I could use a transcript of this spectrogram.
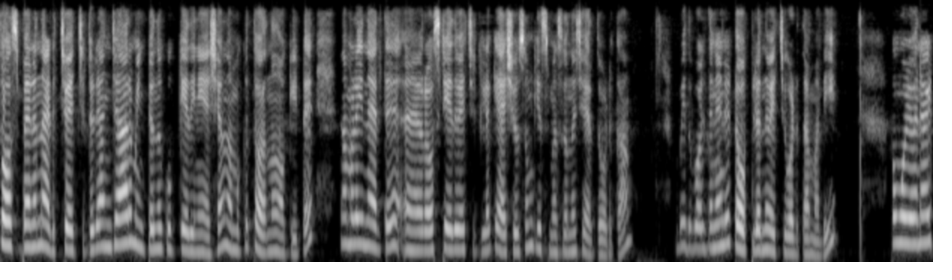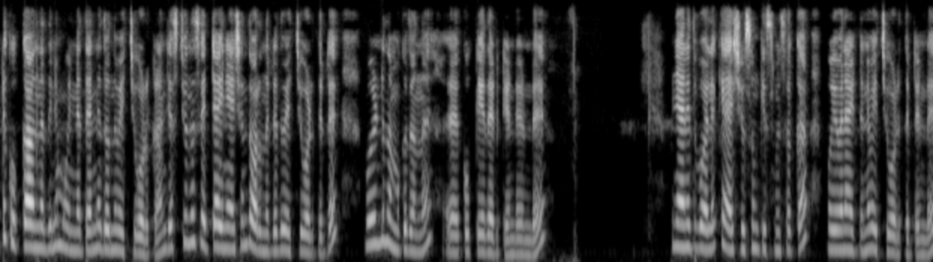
സോസ് പാൻ ഒന്ന് അടിച്ചു വെച്ചിട്ട് ഒരു അഞ്ചാറ് മിനിറ്റ് ഒന്ന് കുക്ക് ചെയ്തതിന് ശേഷം നമുക്ക് തുറന്ന് നോക്കിയിട്ട് നമ്മൾ ഈ നേരത്തെ റോസ്റ്റ് ചെയ്ത് വെച്ചിട്ടുള്ള കാഷ്യൂസും കിസ്മിസും ഒന്ന് ചേർത്ത് കൊടുക്കാം. അപ്പോൾ ഇതുപോലെ തന്നെ അതിന്റെ ടോപ്പിലൊന്ന് വെച്ച് കൊടുത്താൽ മതി. അപ്പോൾ മുഴുവനായിട്ട് കുക്കാവുന്നതിന് മുന്നേ തന്നെ ഇതൊന്ന് വെച്ച് കൊടുക്കണം. ജസ്റ്റ് ഒന്ന് സെറ്റ് ആയതിനു ശേഷം തുറന്നിട്ട് ഇത് വെച്ച് കൊടുത്തിട്ട് വീണ്ടും നമുക്കിതൊന്ന് കുക്ക് ചെയ്തെടുക്കേണ്ടതുണ്ട്. അപ്പോൾ ഞാനിതുപോലെ കാഷ്യൂസും കിസ്മിസും ഒക്കെ മുഴുവനായിട്ട് തന്നെ വെച്ച് കൊടുത്തിട്ടുണ്ട്.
